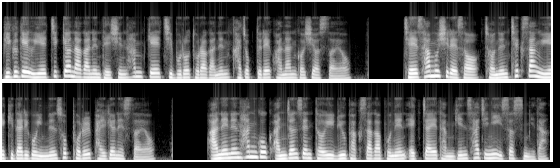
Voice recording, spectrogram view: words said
비극에 의해 찢겨나가는 대신 함께 집으로 돌아가는 가족들에 관한 것이었어요. 제 사무실에서 저는 책상 위에 기다리고 있는 소포를 발견했어요. 안에는 한국안전센터의 류 박사가 보낸 액자에 담긴 사진이 있었습니다.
